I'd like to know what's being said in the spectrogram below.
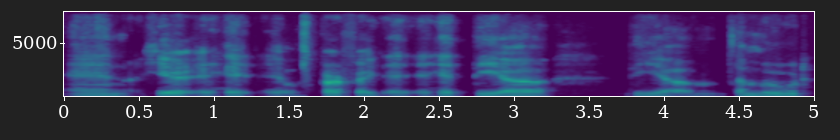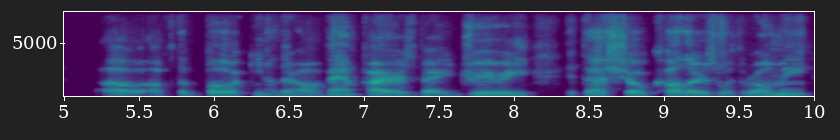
and here it hit. It was perfect. It, it hit the uh, the um, the mood of, of, the book. You know, they're all vampires, very dreary. It does show colors with Romy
